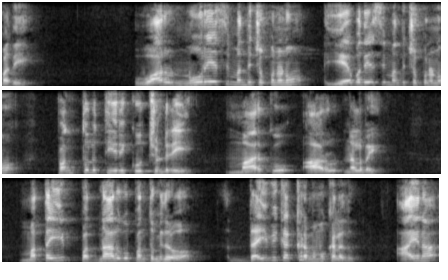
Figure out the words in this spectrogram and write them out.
పది. వారు నూరేసి మంది చొప్పునను ఏబదేసి మంది చొప్పునను పంక్తులు తీరి కూర్చుండిరి. మార్కు ఆరు నలభై. మత్తయి పద్నాలుగు పంతొమ్మిదిలో దైవిక క్రమము కలదు. ఆయన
